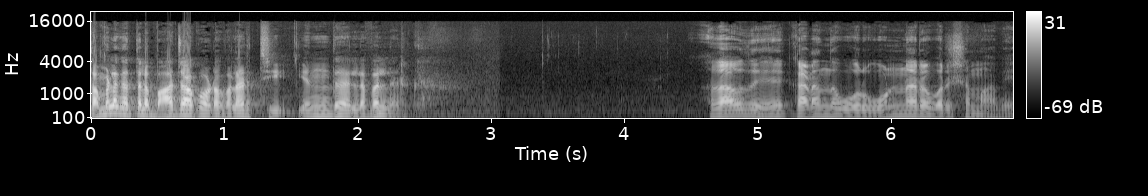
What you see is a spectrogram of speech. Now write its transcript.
தமிழகத்தில் பாஜகவோட வளர்ச்சி எந்த லெவலில் இருக்குது அதாவது கடந்த ஒரு ஒன்றரை வருஷமாகவே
